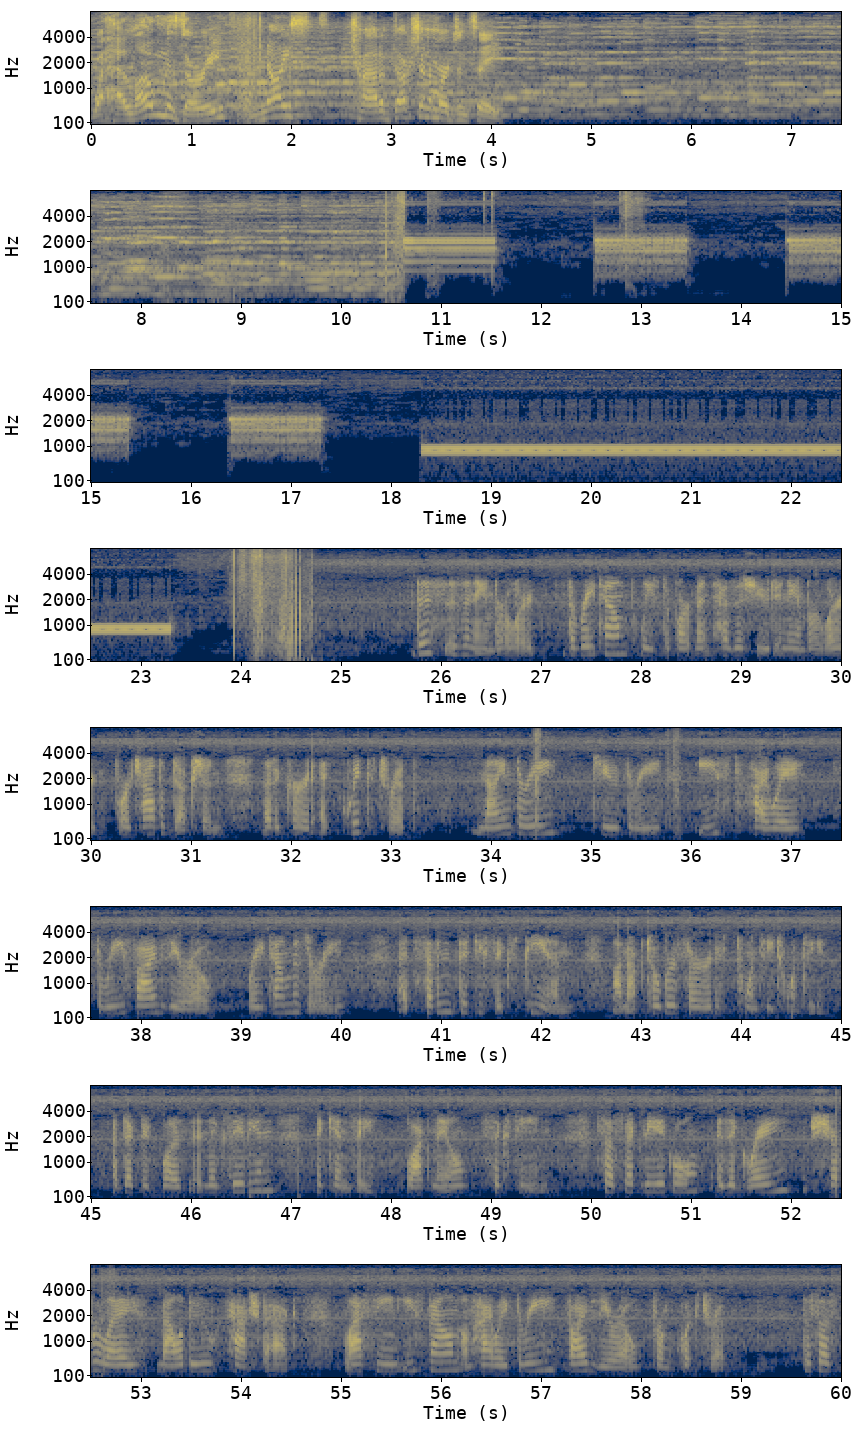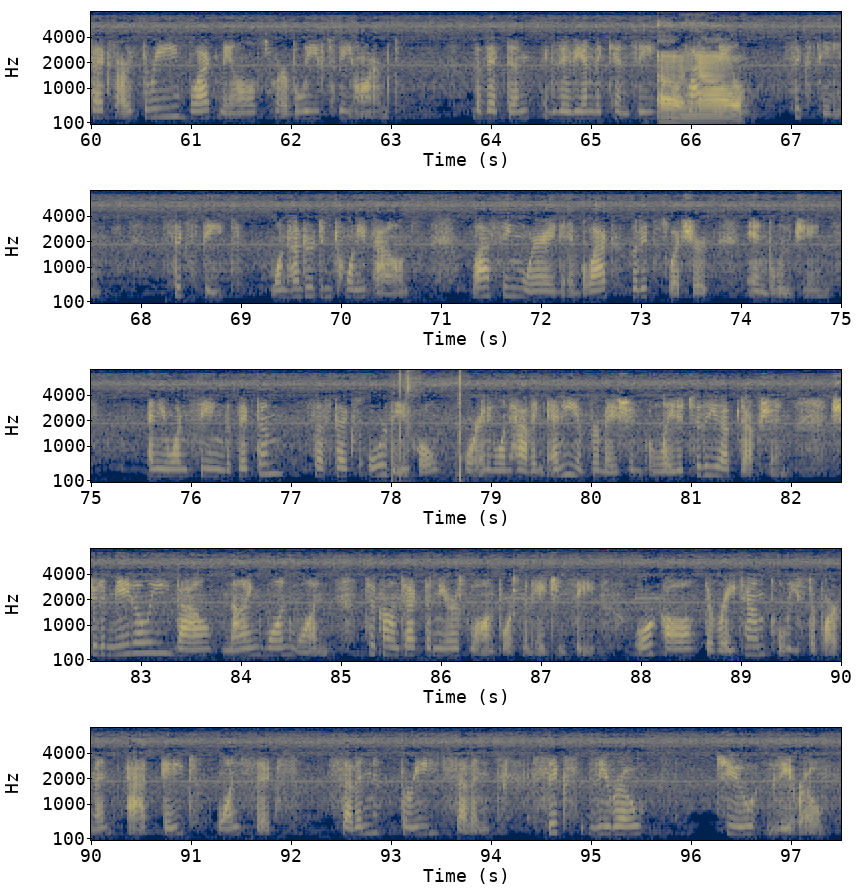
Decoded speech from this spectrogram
Well, hello, Missouri. Nice child abduction emergency. This is an Amber Alert. Raytown Police Department has issued an Amber Alert for a child abduction that occurred at QuikTrip 9323 East Highway 350, Raytown, Missouri, at 7:56 p.m. on October 3rd, 2020. Abducted was an Xavier McKenzie, black male, 16. Suspect vehicle is a gray Chevrolet Malibu hatchback last seen eastbound on Highway 350 from QuikTrip. The suspects are three black males who are believed to be armed. The victim, Xavier McKenzie, Oh, black no. male, 16, 6 feet, 120 pounds, last seen wearing a black hooded sweatshirt and blue jeans. Anyone seeing the victim, suspects, or vehicle, or anyone having any information related to the abduction should immediately dial 911 to contact the nearest law enforcement agency or call the Raytown Police Department at 816 737 6020.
